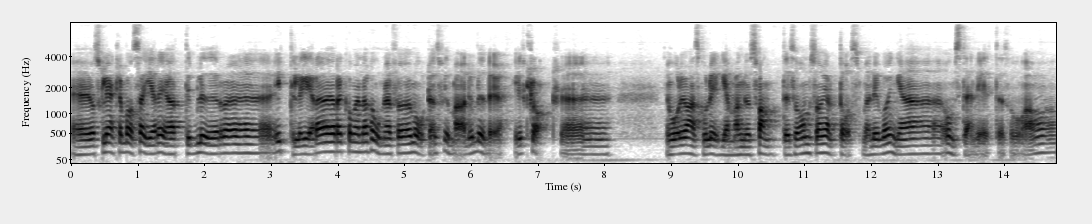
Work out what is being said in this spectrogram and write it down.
Eh, jag skulle egentligen bara säga det att det blir eh, ytterligare rekommendationer för Mårtens firma. Det blir det, helt klart. Eh, nu var det ju hans kollega Magnus Svantesson som hjälpte oss men det var inga omständigheter så ja.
